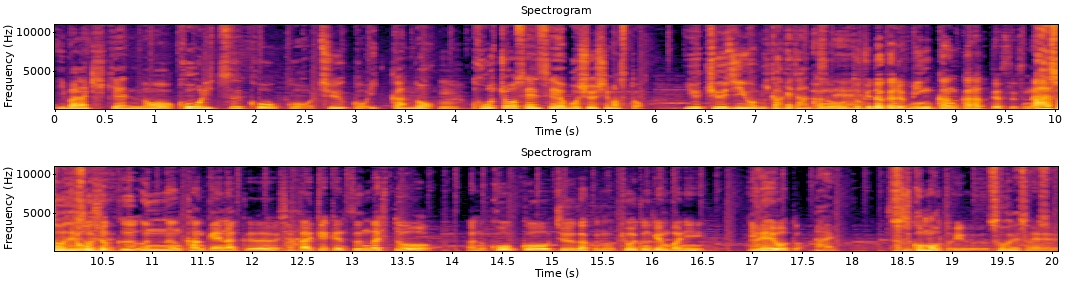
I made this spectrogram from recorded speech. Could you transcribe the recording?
茨城県の公立高校中高一貫のうん。校長先生を募集しますという求人を見かけたんであすね。の時々ある民間からってやつですね。あそうです教職云々関係なく社会経験積んだ人を、あの高校中学の教育の現場に入れようと、はい、差し込もうという。そうですえー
